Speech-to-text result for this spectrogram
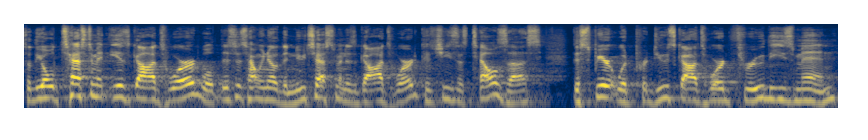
So the Old Testament is God's word. Well, this is how we know the New Testament is God's word because Jesus tells us the Spirit would produce God's word through these men.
